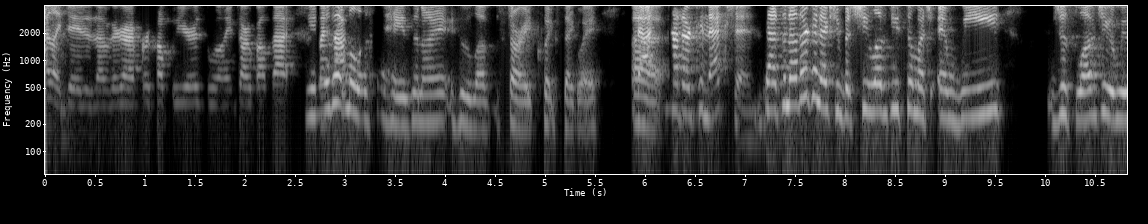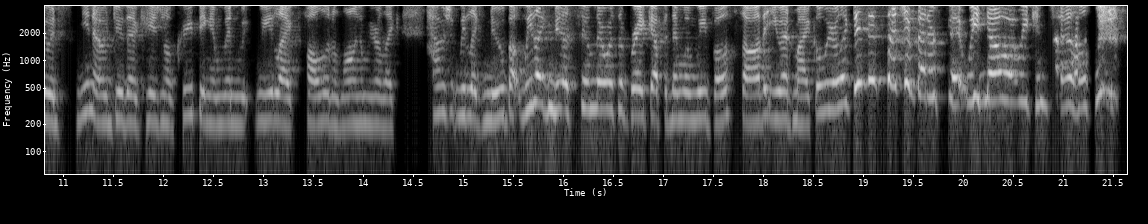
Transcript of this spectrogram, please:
I like dated another guy for a couple years, but we won't even talk about that. You know but that Melissa Hayes and I, who love, sorry, quick segue. That's uh, another connection. That's another connection, but she loves you so much. And we just loved you and we would you know do the occasional creeping and when we, we like followed along and we were like how should we like knew about we like knew, assumed there was a breakup and then when we both saw that you had michael we were like this is such a better fit. We know what we can tell.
